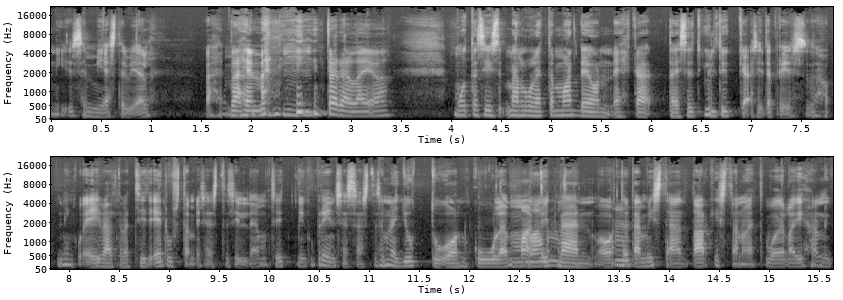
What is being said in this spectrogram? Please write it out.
niin sen miestä vielä vähemmän. Vähemmän, mm. todella joo. Mutta siis mä luulen, että Madde on ehkä, tai se kyllä tykkää siitä prinsessasta, niin ei välttämättä siitä edustamisesta silleen, mutta siitä niin prinsessasta semmoinen juttu on kuulemma. Varmasti. Nyt mä en ole mm. tätä mistään tarkistanut, että voi olla ihan niin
